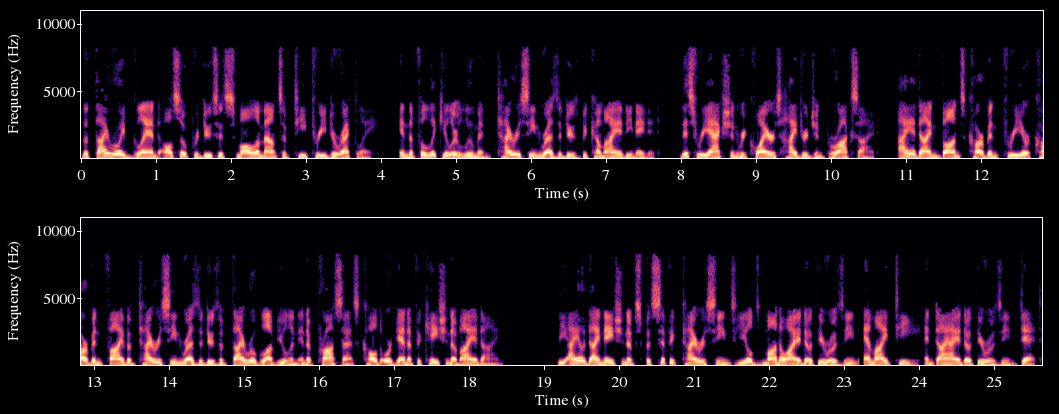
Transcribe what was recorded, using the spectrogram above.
The thyroid gland also produces small amounts of T3 directly. In the follicular lumen, tyrosine residues become iodinated. This reaction requires hydrogen peroxide. Iodine bonds carbon-3 or carbon-5 of tyrosine residues of thyroglobulin in a process called organification of iodine. The iodination of specific tyrosines yields monoiodotyrosine MIT, and diiodotyrosine DIT.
